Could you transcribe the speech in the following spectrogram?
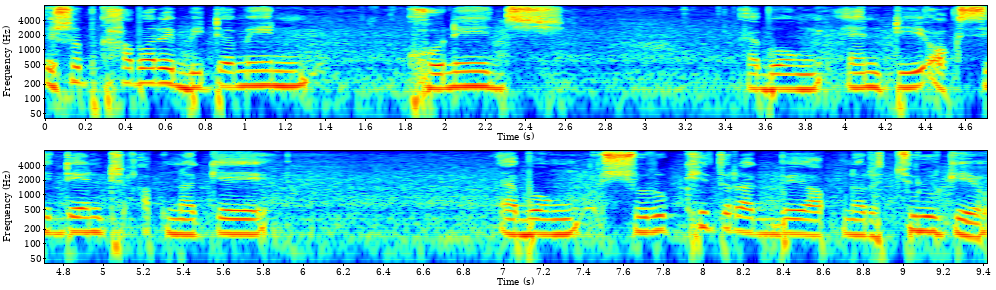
এসব খাবারে ভিটামিন, খনিজ এবং অ্যান্টিঅক্সিডেন্ট আপনাকে এবং সুরক্ষিত রাখবে আপনার চুলকেও।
